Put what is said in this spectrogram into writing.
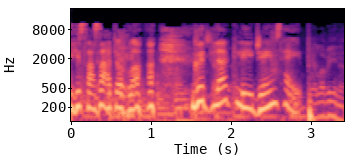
صح صحت والله جود لك لجيمس هيب. يلا بينا.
